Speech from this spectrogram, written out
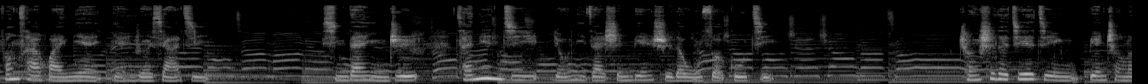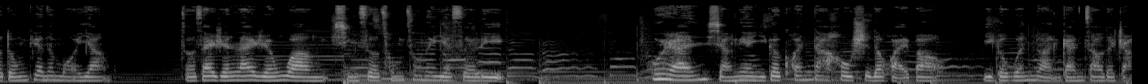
方才怀念炎热夏季。形单影只，才念及有你在身边时的无所顾忌。城市的街景变成了冬天的模样，走在人来人往、行色匆匆的夜色里，忽然想念一个宽大厚实的怀抱，一个温暖干燥的掌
